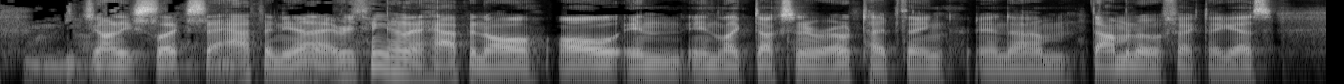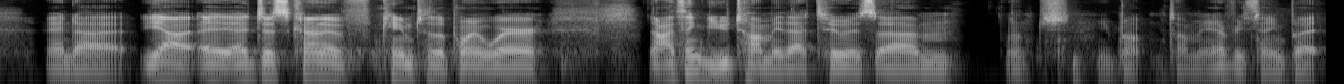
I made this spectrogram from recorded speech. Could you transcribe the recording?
Johnny Slicks to happen. Yeah, everything kind of happened all all in in like ducks in a row type thing, and um, domino effect, I guess. And uh, yeah, it, it just kind of came to the point where I think you taught me that too. Is um, you taught me everything, but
